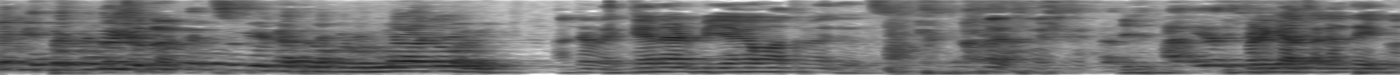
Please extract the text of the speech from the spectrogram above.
మీకు ఇంతకు ముందు ఎప్పుడు తెలుసు మీకు అతను ఒకడు ఉన్నాడు అని? అంటే వెంకయ్య నాయుడు బియ్యగా మాత్రమే తెలుసు. ఇప్పటికీ అంతకంటే ఎక్కువ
